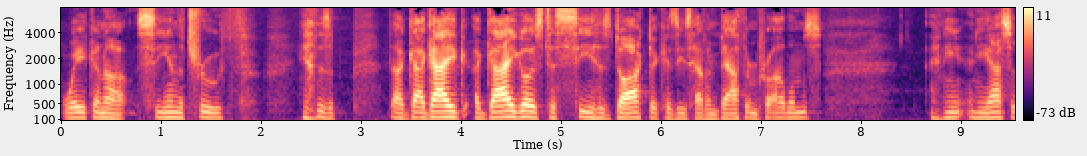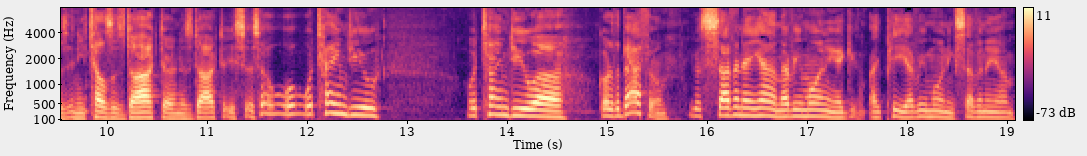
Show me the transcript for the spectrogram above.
Waking up, seeing the truth. Yeah, there's a, a guy. A guy goes to see his doctor because he's having bathroom problems, and he and he asks and he tells his doctor, and his doctor he says, "Oh, what time do you?" What time do you uh, go to the bathroom? He goes, 7 a.m. every morning. I, I pee every morning, 7 a.m.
